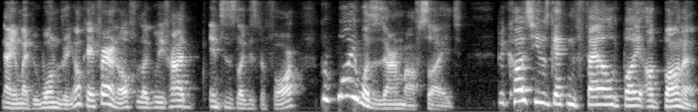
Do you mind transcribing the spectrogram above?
Now you might be wondering, okay, fair enough. Like we've had instances like this before, but why was his arm offside? Because he was getting felled by Ogbonna.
